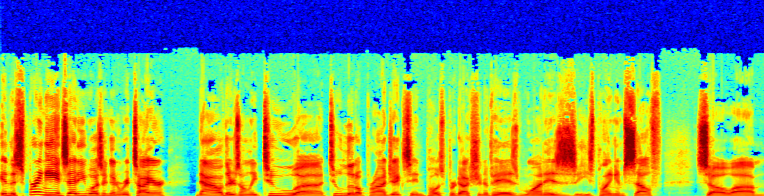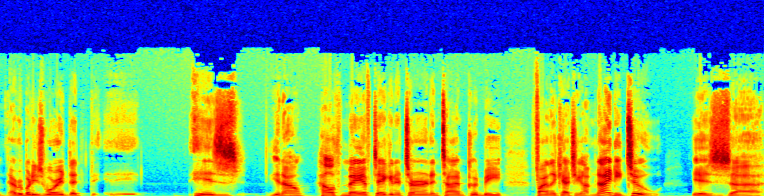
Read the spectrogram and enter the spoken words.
in the spring he had said he wasn't going to retire. Now there's only two uh, two little projects in post production of his. One is he's playing himself, so um, everybody's worried that his you know health may have taken a turn and time could be finally catching up. 92 is uh,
